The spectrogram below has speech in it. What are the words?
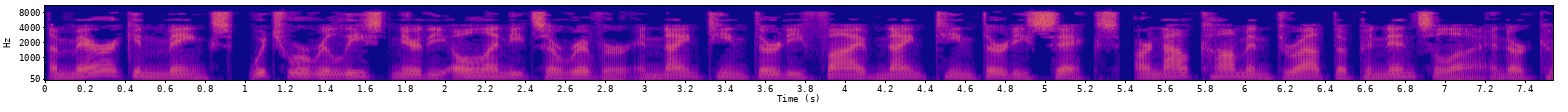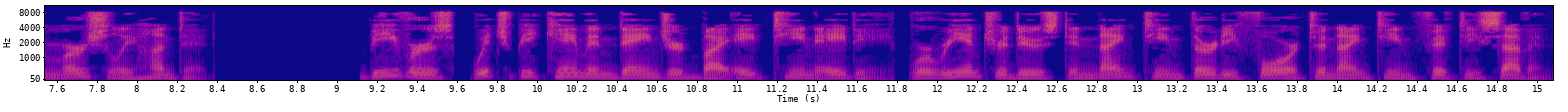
American minks, which were released near the Olenitsa River in 1935–1936, are now common throughout the peninsula and are commercially hunted. Beavers, which became endangered by 1880, were reintroduced in 1934–1957.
